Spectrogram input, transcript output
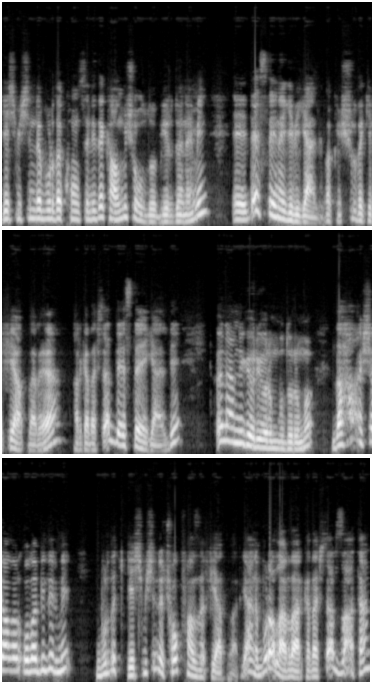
geçmişinde burada konsolide kalmış olduğu bir dönemin e, desteğine gibi geldi. Bakın şuradaki fiyatlara arkadaşlar desteğe geldi. Önemli görüyorum bu durumu. Daha aşağılar olabilir mi? Burada geçmişinde çok fazla fiyat var. Yani buralarda arkadaşlar zaten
